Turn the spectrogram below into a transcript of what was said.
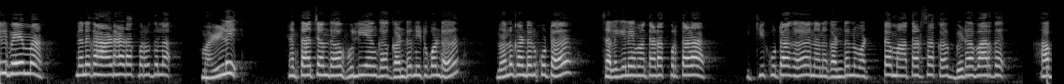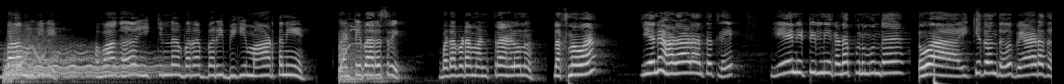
ಇಲ್ ಬೇಮ್ಮ, ನನಗೆ ಹಾಡ್ ಹಾಡಕ್ ಬರೋದಿಲ್ಲ. ಮಳ್ಳಿ, ಎಂತ ಚಂದ ಹುಲಿ ಹಂಗ ಗಂಡನ ಇಟ್ಕೊಂಡ ನನ್ನ ಗಂಡನ ಕೂಟ ಸಲಗಿಲೆ ಮಾತಾಡಕ್ ಬರ್ತಾಳ. ಇಕ್ಕಿ ಕುಟಾಗ ನನ್ನ ಗಂಡನ ಒಟ್ಟ ಮಾತಾಡ್ಸಕ ಬಿಡಬಾರ್ದು. ಹಬ್ಬ ಮುಗಿಲಿ, ಅವಾಗ ಇಕ್ಕಿನ ಬರಬ್ಬರಿ ಬಿಗಿ ಮಾಡ್ತಾನೆ. ಗಂಟಿ ಬಾರಸ್ರಿ. ಬಡ ಬಡ ಮಂತ್ರ ಹೇಳೋನು. ಲಕ್ಷ್ಮವ್ವ, ಏನ ಹಾಳ ಅಂತತ್ಲೆ? ಏನ್ ಇಟ್ಟಿಲ್ ನೀ ಗಣಪನ ಮುಂದ ಅವ್ವ ಇಕ್ಕಿದೊಂದು ಬ್ಯಾಡದ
